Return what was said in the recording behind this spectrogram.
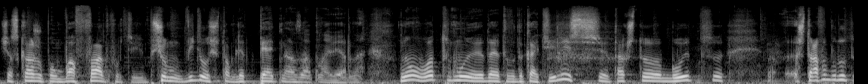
сейчас скажу, по-моему, во Франкфурте. Причем видел еще там лет пять назад, наверное. Ну, вот мы до этого докатились, так что будет... Штрафы будут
